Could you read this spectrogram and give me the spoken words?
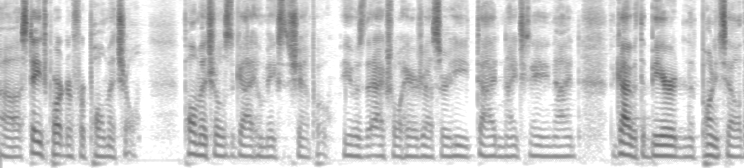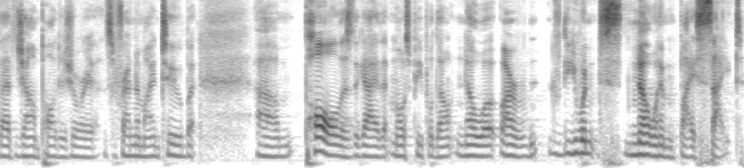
uh, stage partner for Paul Mitchell. Paul Mitchell is the guy who makes the shampoo. He was the actual hairdresser. He died in 1989. The guy with the beard and the ponytail, that's John Paul DeJoria. It's a friend of mine too. But um, Paul is the guy that most people don't know, or you wouldn't know him by sight.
